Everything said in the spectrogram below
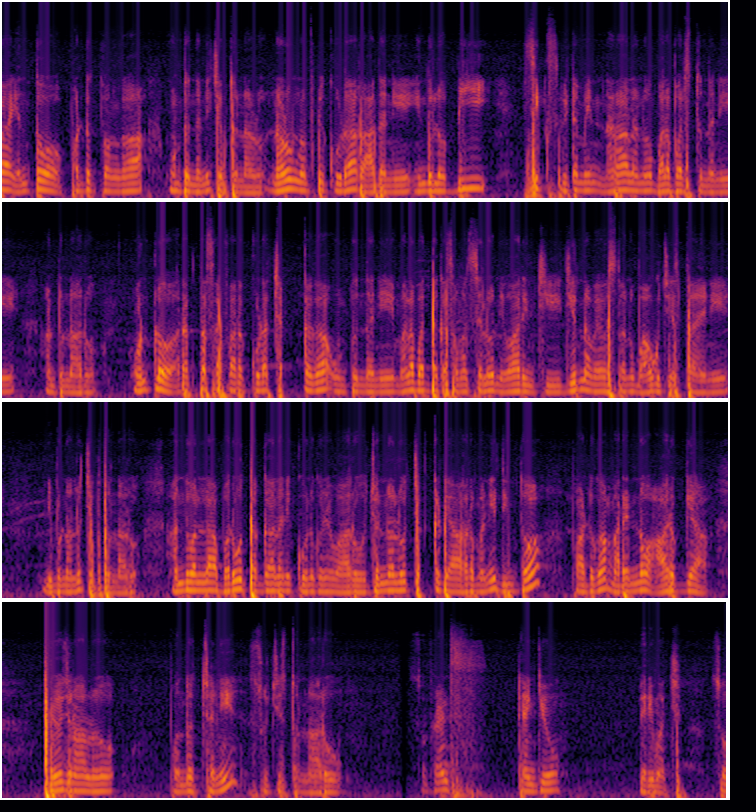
ఎంతో పటుత్వంగా ఉంటుందని చెబుతున్నారు. నడుము నొప్పి కూడా రాదని ఇందులో బి సిక్స్ విటమిన్ నరాలను బలపరుస్తుందని అంటున్నారు. ఒంట్లో రక్త సరఫరా కూడా చక్కగా ఉంటుందని మలబద్ధక సమస్యలు నివారించి జీర్ణ వ్యవస్థను బాగు చేస్తాయని నిపుణులు చెబుతున్నారు. అందువల్ల బరువు తగ్గాలని కోనుకునేవారు జొన్నలు చక్కటి ఆహారం అని దీంతో పాటుగా మరెన్నో ఆరోగ్య ప్రయోజనాలు పొందొచ్చని సూచిస్తున్నారు. So friends thank you very much. So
